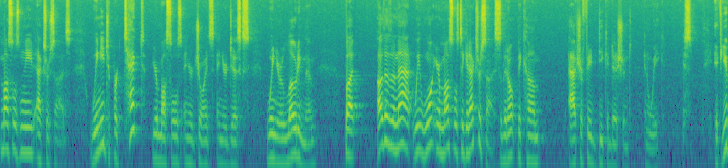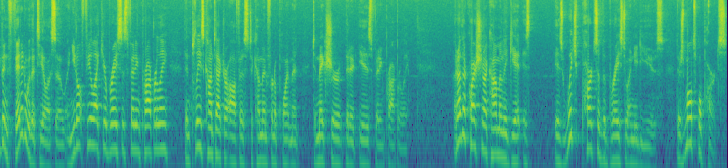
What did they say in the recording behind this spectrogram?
muscles need exercise. We need to protect your muscles and your joints and your discs when you're loading them. But other than that, we want your muscles to get exercise so they don't become atrophied, deconditioned, and weak. If you've been fitted with a TLSO and you don't feel like your brace is fitting properly, then please contact our office to come in for an appointment to make sure that it is fitting properly. Another question I commonly get is, is which parts of the brace do I need to use? There's multiple parts.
